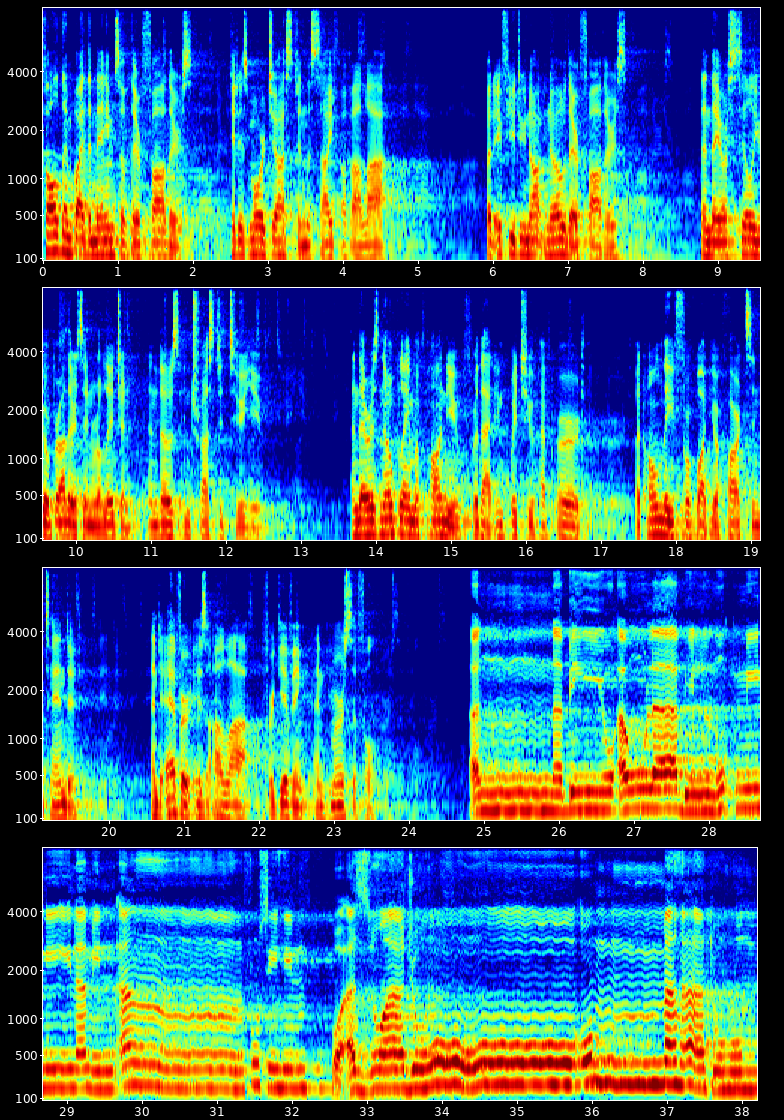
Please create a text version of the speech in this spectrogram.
Call them by the names of their fathers. It is more just in the sight of Allah. But if you do not know their fathers, then they are still your brothers in religion and those entrusted to you. And there is no blame upon you for that in which you have erred, but only for what your hearts intended. And ever is Allah forgiving and merciful. النبي أولى بالمؤمنين من أنفسهم وأزواجه أمهاتهم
